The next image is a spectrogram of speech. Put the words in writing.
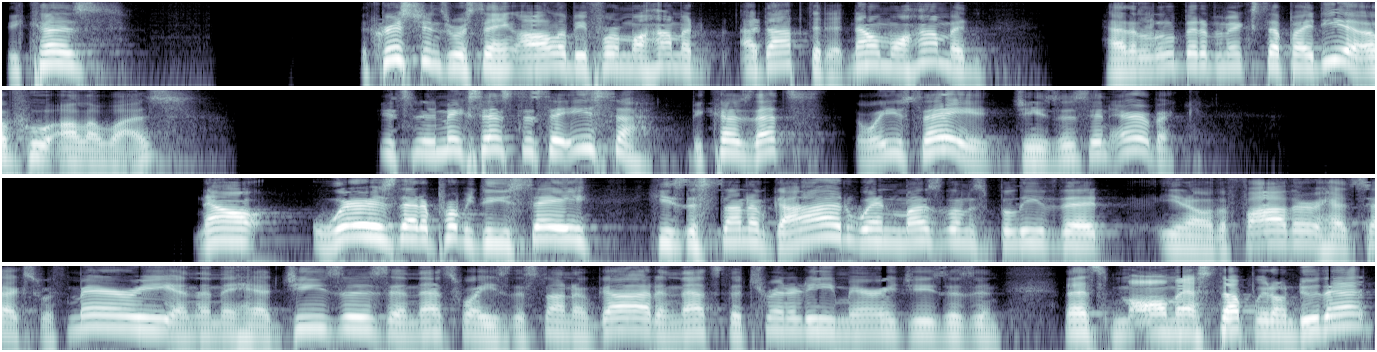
Because the Christians were saying Allah before Muhammad adopted it. Now, Muhammad had a little bit of a mixed up idea of who Allah was. It makes sense to say Isa because that's the way you say Jesus in Arabic. Now, where is that appropriate? Do you say he's the son of God when Muslims believe that, you know, the father had sex with Mary and then they had Jesus and that's why he's the son of God and that's the Trinity, Mary, Jesus, and that's all messed up. We don't do that.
